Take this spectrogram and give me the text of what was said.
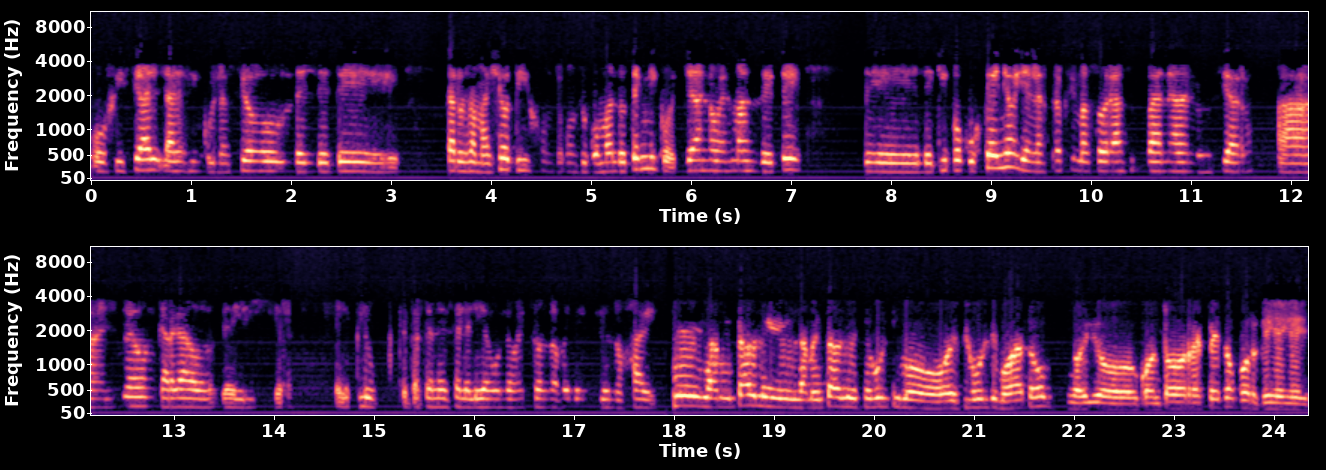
oficial la desvinculación del DT Carlos Ramayotti junto con su comando técnico, ya no es más DT del equipo cusqueño y en las próximas horas van a anunciar al nuevo encargado de dirigir el club que pertenece a la Liga 1 Exxon 2021, Javi. Sí, lamentable, lamentable ese último, ese último dato, lo digo con todo respeto porque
